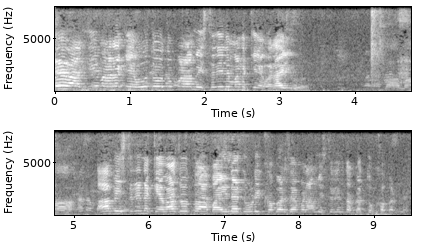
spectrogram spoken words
એ વાતજી મારે કહેવું તો હતું, પણ આ મિસ્ત્રીને મને કહેવરાયું. આ મિસ્ત્રીને કહેવાતો તો આ બાઈને થોડી ખબર છે, પણ આ મિસ્ત્રીને તો ગતું ખબર નહીં.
